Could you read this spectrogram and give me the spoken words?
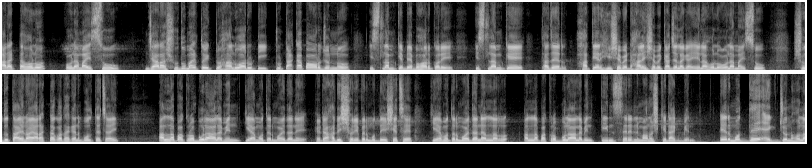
আর একটা হলো উলামাই সু, যারা শুধুমাত্র একটু হালুয়া রুটি, একটু টাকা পাওয়ার জন্য ইসলামকে ব্যবহার করে, ইসলামকে তাদের হাতিয়ার হিসেবে, ঢাল হিসেবে কাজে লাগায়। এলা হলো ওলামাই সু। শুধু তাই নয়, আরেকটা কথা এখানে বলতে চাই। আল্লাহ পাক রব্বুল আলমিন কিয়ামতের ময়দানে, এটা হাদিস শরীফের মধ্যে এসেছে, কিয়ামতের ময়দানে আল্লাহ আল্লাহ পাক রব্বুল আলমিন তিন শ্রেণির মানুষকে ডাকবেন। এর মধ্যে একজন হলো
